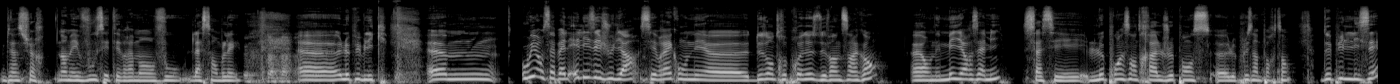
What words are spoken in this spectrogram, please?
Bien sûr. Non, mais vous, c'était vraiment vous, l'Assemblée, Euh, le public. Euh, oui, on s'appelle Élise et Julia. C'est vrai qu'on est euh, deux entrepreneuses de 25 ans. Euh, on est meilleures amies. Ça, c'est le point central, je pense, euh, le plus important, depuis le lycée.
